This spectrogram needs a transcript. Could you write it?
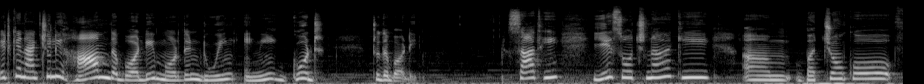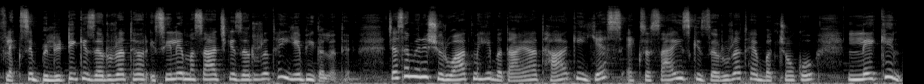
It can actually harm the body more than doing any good to the body साथ ही ये सोचना कि बच्चों को फ्लेक्सिबिलिटी की ज़रूरत है और इसीलिए मसाज की ज़रूरत है, ये भी गलत है। जैसा मैंने शुरुआत में ही बताया था कि यस एक्सरसाइज की ज़रूरत है बच्चों को, लेकिन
